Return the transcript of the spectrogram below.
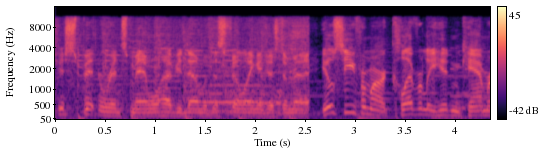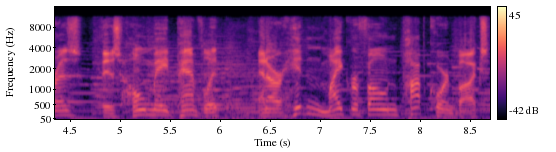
Just spit and rinse, man. We'll have you done with this filling in just a minute. You'll see from our cleverly hidden cameras, this homemade pamphlet, and our hidden microphone popcorn box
